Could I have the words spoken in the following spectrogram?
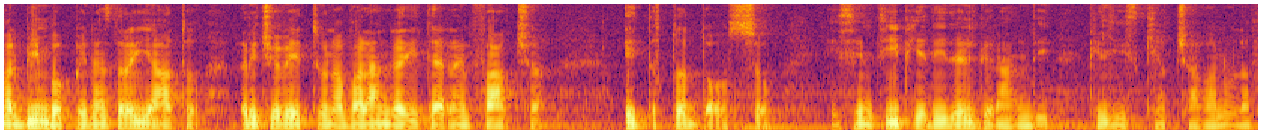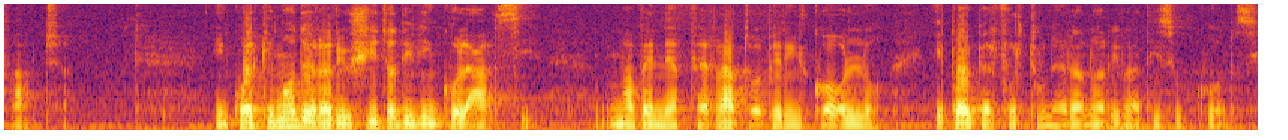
ma il bimbo appena sdraiato ricevette una valanga di terra in faccia e tutto addosso e sentì i piedi del Grandi che gli schiacciavano la faccia. In qualche modo era riuscito a divincolarsi, ma venne afferrato per il collo e poi per fortuna erano arrivati i soccorsi.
